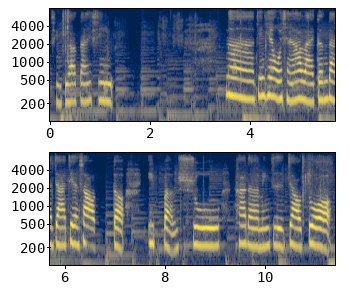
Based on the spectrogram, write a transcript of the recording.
请不要担心。那今天我想要来跟大家介绍的一本书，它的名字叫做《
